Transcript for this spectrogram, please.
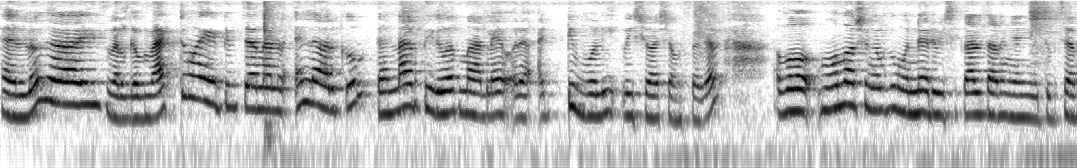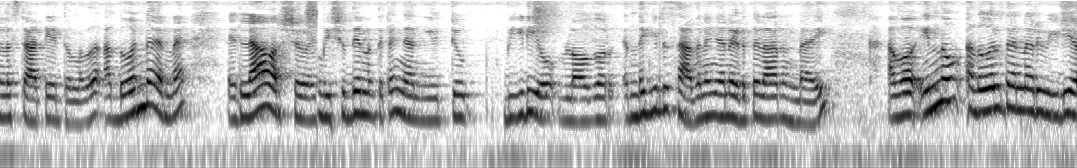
Hello guys welcome back to my YouTube channel എല്ലാവർക്കും രണ്ടായിരത്തി ഇരുപത്തിനാലിലെ ഒരു അടിപൊളി വിശ്വാശംസകൾ. അപ്പോൾ മൂന്ന് വർഷങ്ങൾക്ക് മുന്നേ ഒരു വിഷുക്കാലത്താണ് ഞാൻ യൂട്യൂബ് ചാനൽ സ്റ്റാർട്ട് ചെയ്തിട്ടുള്ളത്. അതുകൊണ്ട് തന്നെ എല്ലാ വർഷവും വിഷുദിനത്തിന് ഞാൻ യൂട്യൂബ് വീഡിയോ വ്ളോഗർ എന്തെങ്കിലും സാധനം ഞാൻ എടുത്തിടാറുണ്ടായി. അപ്പോൾ ഇന്നും അതുപോലെ തന്നെ ഒരു വീഡിയോ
